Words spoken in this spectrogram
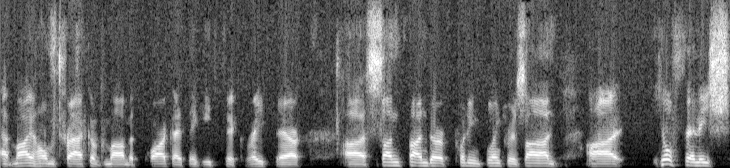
at my home track of Monmouth Park. I think he'd fit great there. Uh, Sun Thunder, putting blinkers on. Uh, he'll finish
